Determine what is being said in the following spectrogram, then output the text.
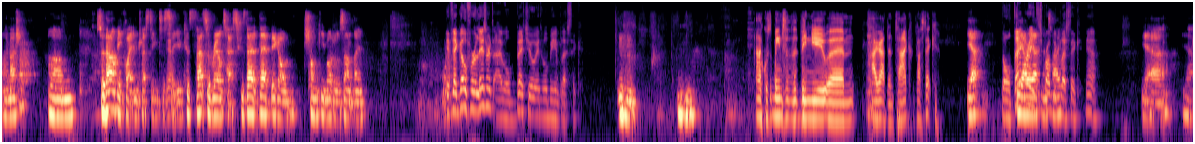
I imagine. Um, so that'll be quite interesting to Yeah. see because that's a real test because they're they're big old chunky models, aren't they? If they go for a lizard, I will bet you it will be in plastic. Mm-hmm. And of course, it means that the, the new um, Ariadna tag plastic. Yeah. The whole tag Yeah, rate is probably tag. plastic. Yeah. Yeah. Yeah.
